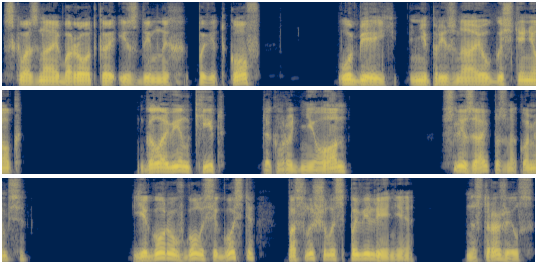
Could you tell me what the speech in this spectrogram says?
сквозная бородка из дымных повитков. Убей, не признаю, гостенек. Головин кит, так вроде не он. Слезай, познакомимся. Егору в голосе гостя послышалось повеление. Насторожился.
